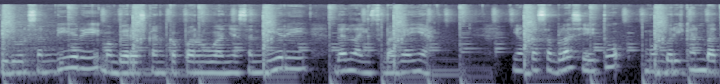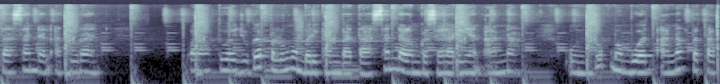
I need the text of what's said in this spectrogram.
tidur sendiri, membereskan keperluannya sendiri, dan lain sebagainya. Yang ke-11 yaitu memberikan batasan dan aturan. Orang tua juga perlu memberikan batasan dalam keseharian anak untuk membuat anak tetap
